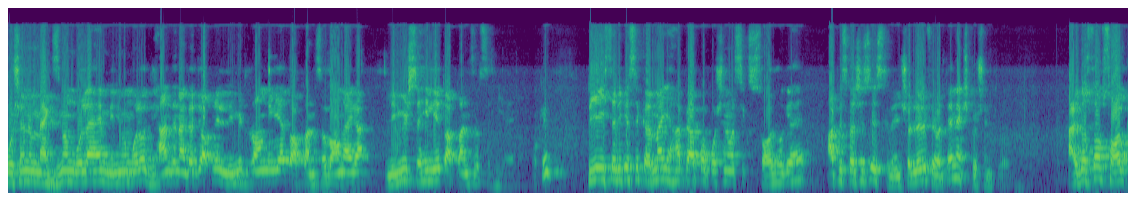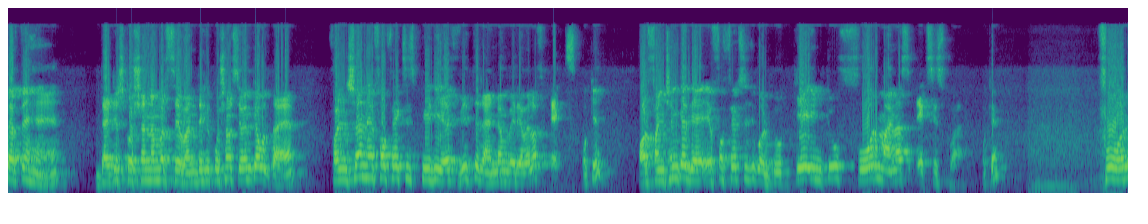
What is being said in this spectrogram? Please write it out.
क्वेश्चन में मैक्सिमम बोला है मिनिमम बोलो ध्यान देना, अगर जो आपने लिमिट रॉन्ग लिया तो आपका आंसर रॉन्ग आएगा। लिमिट सही लिए तो आपका आंसर सही आएगा ओके तो ये इस तरीके से करना है यहाँ पे आपका क्वेश्चन नंबर सिक्स सॉल्व हो गया है। आप इसका अच्छे से स्क्रीन ले बढ़ते हैं नेक्स्ट क्वेश्चन की ओर। आज दोस्तों आप सॉल्व करते हैं। That is question number seven देखिए क्वेश्चन सेवन क्या बोलता है? Function f of x is PDF with random variable of x okay और फ़ंक्शन क्या दिया है? F of x is equal to k into four minus x square okay four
